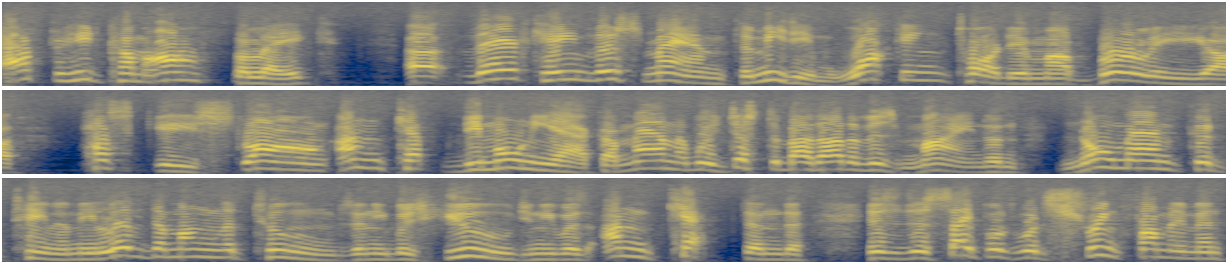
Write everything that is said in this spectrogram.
after he'd come off the lake, uh, there came this man to meet him, walking toward him, a burly, uh, husky, strong, unkept demoniac, a man that was just about out of his mind, and no man could tame him. He lived among the tombs, and he was huge, and he was unkept, and uh, his disciples would shrink from him, and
